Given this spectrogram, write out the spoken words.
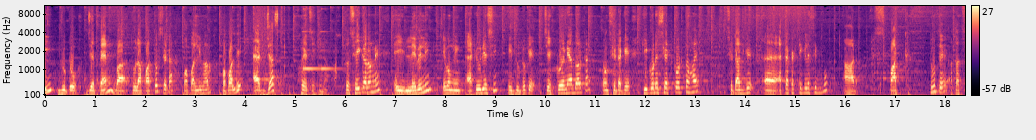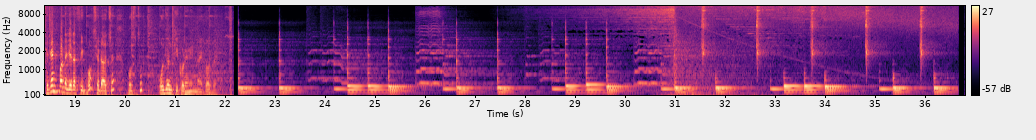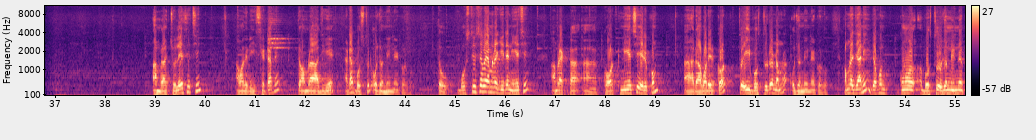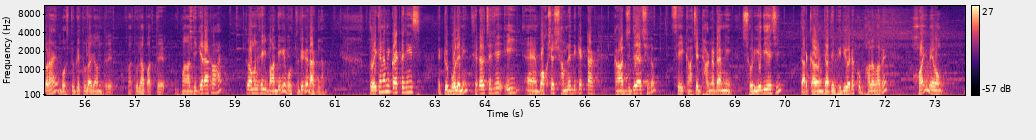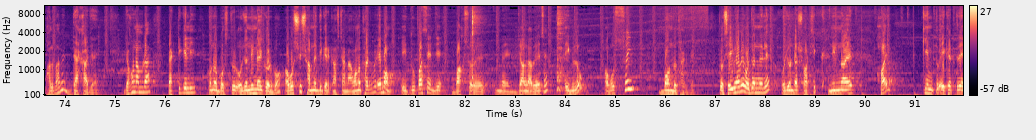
এই দুটো যে প্যান বা তুলা পাত্র, সেটা প্রপারলি ভাবে প্রপারলি অ্যাডজাস্ট হয়েছে কিনা। তো সেই কারণে এই লেভেলিং এবং অ্যাকিউরেসি এই দুটোকে চেক করে নেওয়া দরকার এবং সেটাকে কি করে সেট করতে হয়, সেটা আজকে একটা প্র্যাকটিক্যালে শিখব। আর পার্ট টুতে অর্থাৎ সেকেন্ড পার্টে যেটা শিখব, সেটা হচ্ছে বস্তুর ওজন কি করে নির্ণয় করবে। আমরা চলে এসেছি আমাদের এই সেটআপে তো আমরা আজকে একটা বস্তুর ওজন নির্ণয় করব। তো বস্তু হিসেবে আমরা যেটা নিয়েছি, আমরা একটা কর্ক নিয়েছি এরকম রাবারের কর্ক তো এই বস্তুটার আমরা ওজন নির্ণয় করব। আমরা জানি যখন কোনো বস্তুর ওজন নির্ণয় করা হয়, বস্তুকে তুলা যন্ত্রের বা তুলা পাত্রের বাঁ দিকে রাখা হয়। তো আমরা সেই বাঁ দিকে বস্তুটিকে রাখলাম। তো এখানে আমি কয়েকটা জিনিস একটু বলে নিই। সেটা হচ্ছে যে এই বক্সের সামনের দিকে একটা কাঁচ দেওয়া ছিল। সেই কাঁচের ঢাকনাটা আমি সরিয়ে দিয়েছি। তার কারণ যাতে ভিডিওটা খুব ভালোভাবে হয় এবং ভালোভাবে দেখা যায়। যখন আমরা প্র্যাকটিক্যালি কোনো বস্তুর ওজন নির্ণয় করব, অবশ্যই সামনের দিকের কাঁচটা নামানো থাকবে এবং এই দুপাশে যে বাক্স জানলা রয়েছে এইগুলো অবশ্যই বন্ধ থাকবে। তো সেইভাবে ওজন নিলে ওজনটা সঠিক নির্ণয় হয়। কিন্তু এক্ষেত্রে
